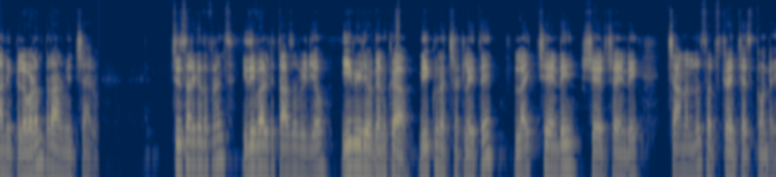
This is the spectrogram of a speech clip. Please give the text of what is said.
అని పిలవడం ప్రారంభించారు. చూసారు కదా ఫ్రెండ్స్? ఇది వాళ్ళ తాజా వీడియో. ఈ వీడియో కనుక మీకు నచ్చినట్లయితే లైక్ చేయండి షేర్ చేయండి ఛానల్ను సబ్స్క్రైబ్ చేసుకోండి.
